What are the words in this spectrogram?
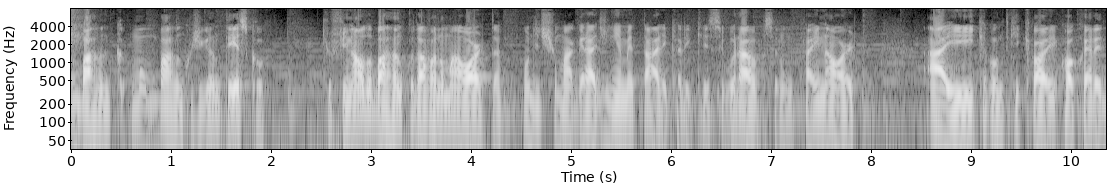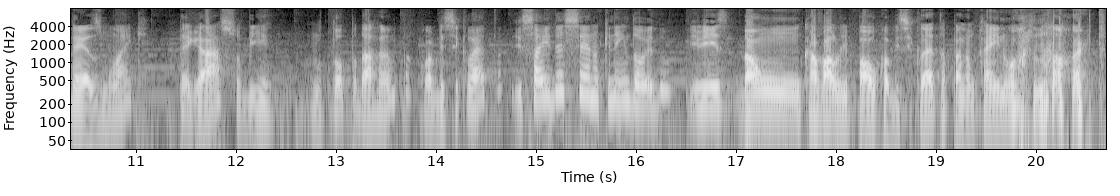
um, barranco, um barranco gigantesco. Que o final do barranco dava numa horta, onde tinha uma gradinha metálica ali que segurava pra você não cair na horta. Aí que, que, qual, qual era a ideia dos moleques? Pegar, subir no topo da rampa com a bicicleta e sair descendo que nem doido e dar um cavalo de pau com a bicicleta para não cair no, na horta.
